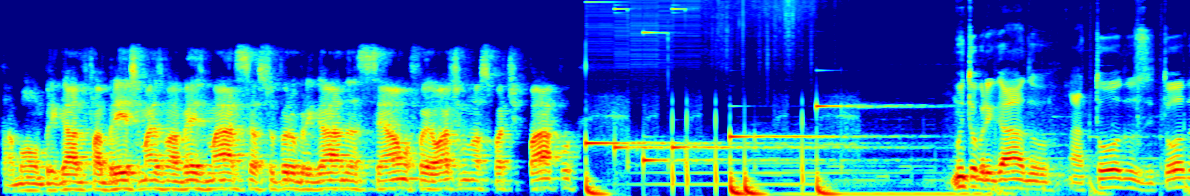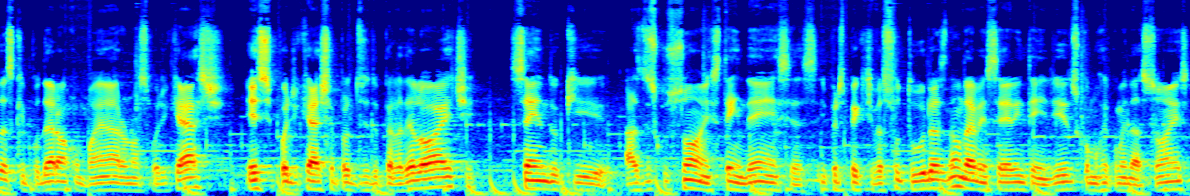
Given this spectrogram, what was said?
Tá bom, obrigado Fabrício, mais uma vez, Márcia, super obrigada, Selma, foi ótimo o nosso bate-papo. Muito obrigado a todos e todas que puderam acompanhar o nosso podcast. Esse podcast é produzido pela Deloitte, sendo que as discussões, tendências e perspectivas futuras não devem ser entendidos como recomendações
